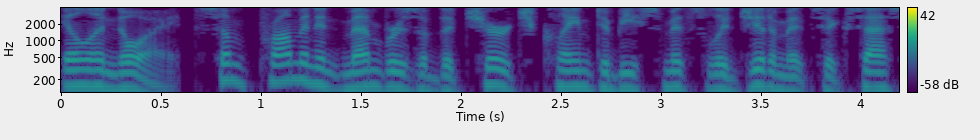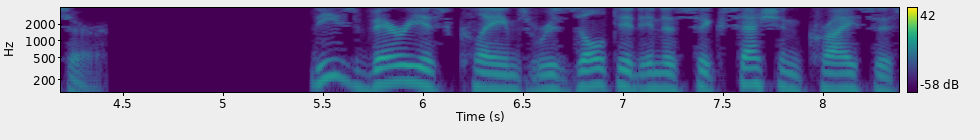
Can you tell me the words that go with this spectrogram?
Illinois, some prominent members of the church claimed to be Smith's legitimate successor. These various claims resulted in a succession crisis,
